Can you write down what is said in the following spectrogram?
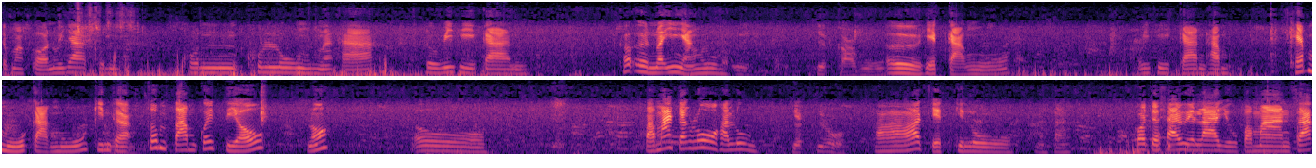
จะมาขออนุญาตคุณคุณคุณลุงนะคะ ดูวิธีการ เขาเอิ่นว่าอีหยังลุง เจ็ดกาบูเออเห็ดกางหมู วิธีการทำแคบหมูกางหมูกินกับส้มตำก๋วยเตี๋ยวเนาะโอ้ประมาณจักโลค่ะลุงเจ็ดกิโลอ๋อเจ็ดกิโลนะคะ ก็จะใช้เวลาอยู่ประมาณสัก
